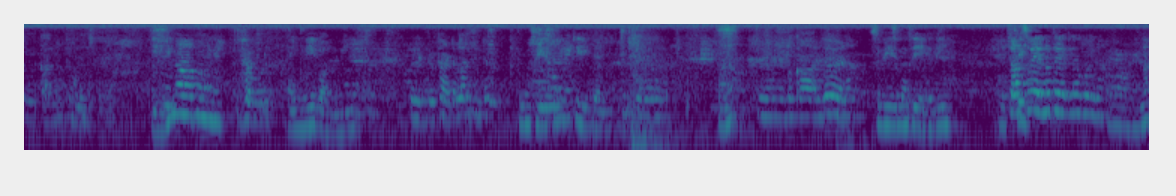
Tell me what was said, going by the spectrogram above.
ਇਹ ਕੱਲ ਨੂੰ ਪਾਉਣੇ ਵੀ ਨਾਲ ਪਾਉਣੀ ਹੋਰ। ਇੰਨੀ ਗਰਮੀ ਹੈ ਨੂੰ ਠੰਡ ਲੱਗਦੀ ਤਾਂ ਤੂੰ ਸਿਹਤ ਵੀ ਨਹੀਂ ਠੀਕ ਹੈ ਹਨਾ? ਹਮ, ਬੁਖਾਰ ਜਿਹਾ ਹੋਇਆ ਨਾ। ਸਵੇਰ ਨੂੰ ਦੇਖਦੀ ਚੱਲ ਸਵੇਰ ਨੂੰ ਦੇਖ ਲੈ ਕੋਈ ਨਾ। ਹਾਂ ਨਾ।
